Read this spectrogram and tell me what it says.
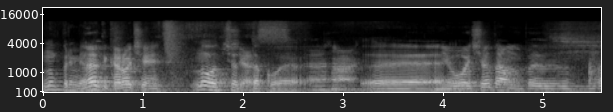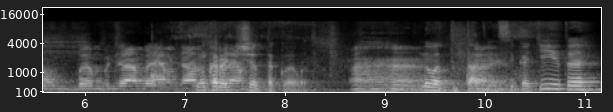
ну, Ну примерно. это, короче, Ну, вот что-то такое. Ага. У Э, него что там? э, Ну, Ну, короче, что-то такое вот. Ага. Ну, вот Тангенс. какие-то.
